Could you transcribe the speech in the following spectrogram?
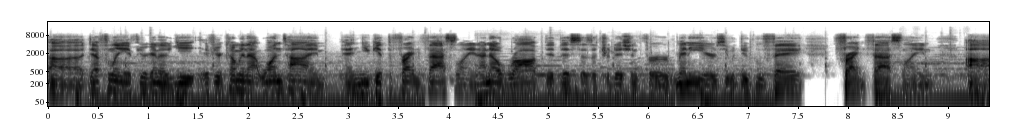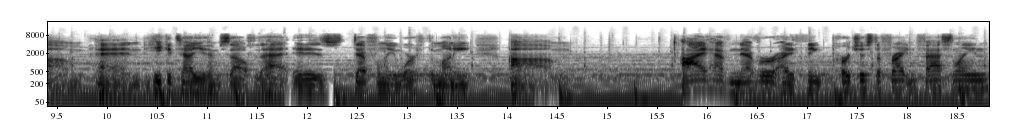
uh, definitely if you're gonna if you're coming that one time and you get the fright and fast lane i know rob did this as a tradition for many years he would do buffet fright and fast lane um, and he could tell you himself that it is definitely worth the money um, I have never, I think, purchased a Fright and Fast Lane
